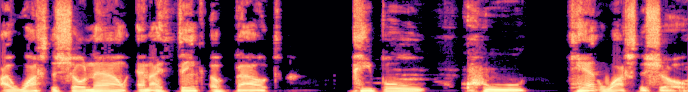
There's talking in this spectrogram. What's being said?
I watch the show now and I think about people who can't watch the show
